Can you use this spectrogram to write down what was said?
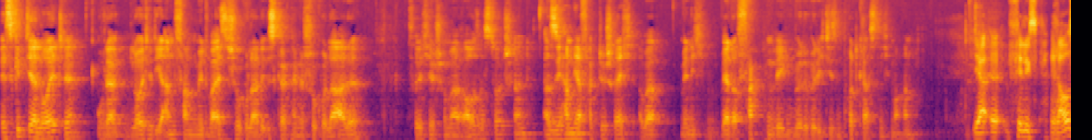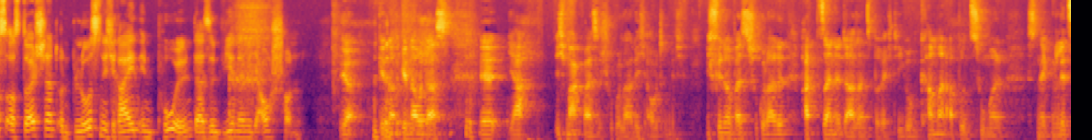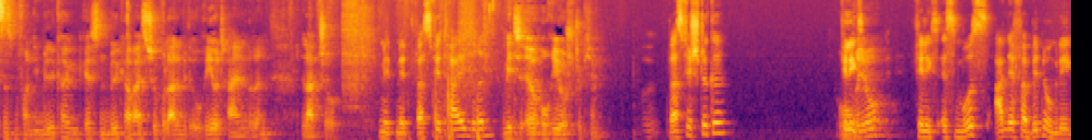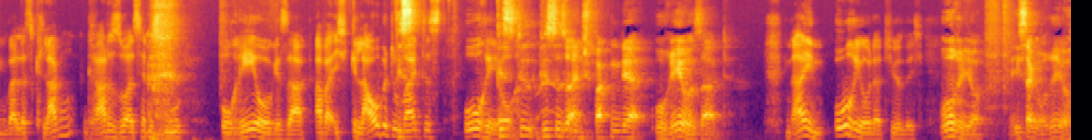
es gibt ja Leute, oder Leute, die anfangen mit weiße Schokolade ist gar keine Schokolade. Soll ich hier schon mal raus aus Deutschland? Also sie haben ja faktisch recht, aber wenn ich Wert auf Fakten legen würde, würde ich diesen Podcast nicht machen. Ja, äh, Felix, raus aus Deutschland und bloß nicht rein in Polen, da sind wir nämlich auch schon. Ja, genau, genau das. Äh, ja, ich mag weiße Schokolade, ich oute mich. Ich finde, weiße Schokolade hat seine Daseinsberechtigung. Kann man ab und zu mal snacken. Letztens von die Milka gegessen, Milka weiße Schokolade mit Oreo-Teilen drin. Lacho. Mit, mit was für Teilen drin? Mit äh, Oreo-Stückchen. Was für Stücke? Felix, Oreo? Felix, es muss an der Verbindung liegen, weil das klang gerade so, als hättest du Oreo gesagt. Aber ich glaube, du bist, meintest Oreo. Bist du, bist du so ein Spacken, der Oreo sagt? Nein, Oreo natürlich. Oreo. Ich sag Oreo.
